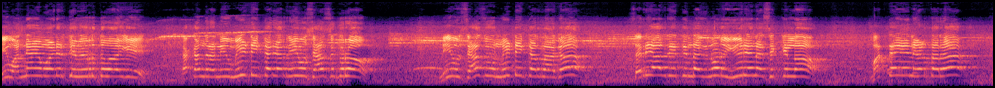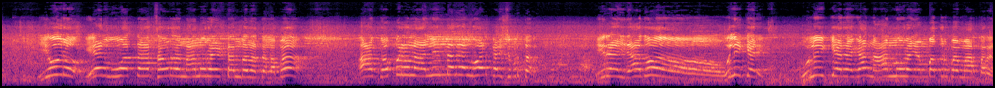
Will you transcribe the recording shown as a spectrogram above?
ನೀವು ಅನ್ಯಾಯ ಮಾಡಿರ್ತೀವಿ ವಿರುದ್ಧವಾಗಿ. ಯಾಕಂದ್ರೆ ನೀವು ಮೀಟಿಂಗ್ ಕರೆಯೋರು, ನೀವು ಶಾಸಕರು. ನೀವು ಶಾಸಕರು ಮೀಟಿಂಗ್ ಕರೆದಾಗ ಸರಿಯಾದ ರೀತಿಯಿಂದ ನೋಡು, ಯೂರಿಯಾನೇ ಸಿಕ್ಕಿಲ್ಲ. ಮತ್ತೆ ಏನು ಹೇಳ್ತಾರೆ? ಇವರು ಏನು ಮೂವತ್ನಾಲ್ಕು ಸಾವಿರದ ನಾನ್ನೂರೈದು ಟನ್ ಬಂದತ್ತಲ್ಲಪ್ಪ ಆ ಗೊಬ್ಬರನ ಅಲ್ಲಿಂದಲೇ ಲೋಡ್ ಕಳಿಸಿಬಿಡ್ತಾರೆ. ಇರ ಯಾವುದು ಹುಲಿಕೆರೆ. ಹುಲಿಕೆರೆಗೆ ನಾನ್ನೂರ ಎಂಬತ್ತು ರೂಪಾಯಿ ಮಾರ್ತಾರೆ.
